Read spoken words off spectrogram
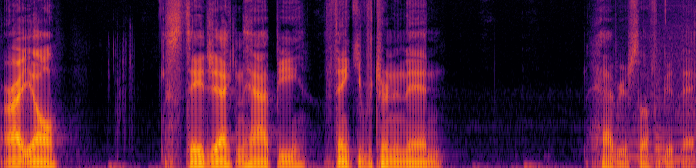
All right, y'all. Stay jacked and happy. Thank you for tuning in. Have yourself a good day.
